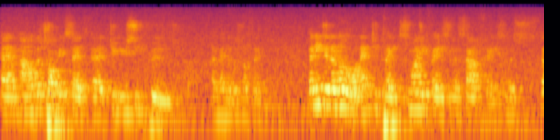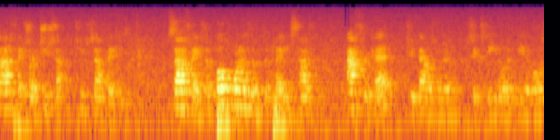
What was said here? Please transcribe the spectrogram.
Um, and on the top it said, uh, do you see food? And then there was nothing. Then he did another one, empty plate, smiley face and a sad face. And the sad face, sorry, two sad, two sad faces. Sad face. Above one of them, the plates had Africa, 2016, or whatever the year was.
